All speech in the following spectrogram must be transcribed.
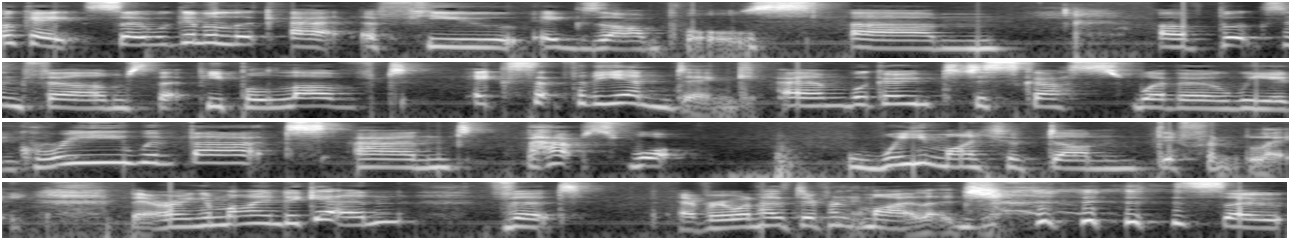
Okay so we're going to look at a few examples um, of books and films that people loved except for the ending. Um, we're going to discuss whether we agree with that and perhaps what we might have done differently. Bearing in mind again that everyone has different mileage. so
